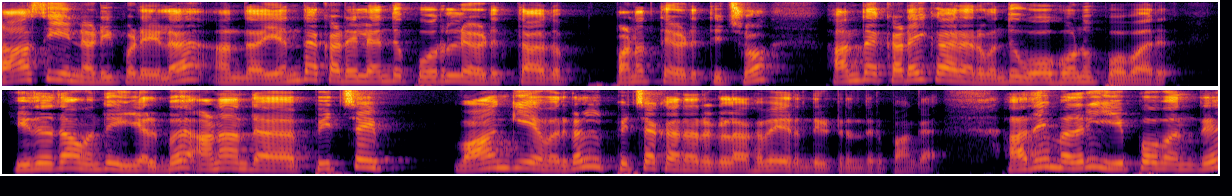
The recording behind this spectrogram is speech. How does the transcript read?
ராசியின் அடிப்படையில் அந்த எந்த கடையிலேருந்து பொருளை எடுத்து அதை பணத்தை எடுத்துச்சோ அந்த கடைக்காரர் வந்து ஓஹோன்னு போவார். இதுதான் வந்து இயல்பு. ஆனால் அந்த பிச்சை வாங்கியவர்கள் பிச்சைக்காரர்களாகவே இருந்துகிட்டு இருந்திருப்பாங்க. அதே மாதிரி இப்போ வந்து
